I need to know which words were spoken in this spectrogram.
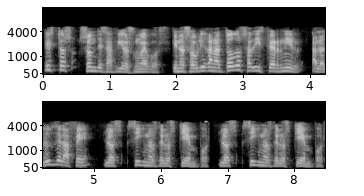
Estos son desafíos nuevos, que nos obligan a todos a discernir a la luz de la fe los signos de los tiempos, los signos de los tiempos.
